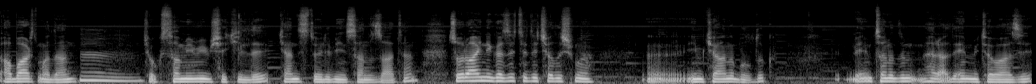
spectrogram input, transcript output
abartmadan Hmm. çok samimi bir şekilde kendisi de öyle bir insandı zaten. Sonra aynı gazetede çalışma e, imkanı bulduk. Benim tanıdığım herhalde en mütevazi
